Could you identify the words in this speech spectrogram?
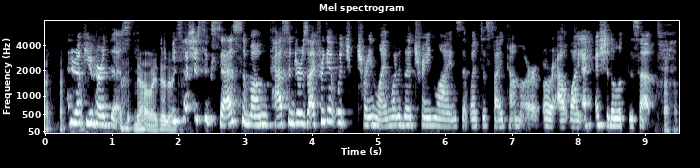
I don't know if you heard this. No, I didn't. It was such a success among passengers. I forget which train line, one of the train lines that went to Saitama or, or Outline. I, I should have looked this up. but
